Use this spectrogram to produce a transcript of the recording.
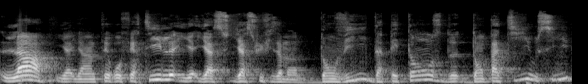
Là, il y, a un terreau fertile, il y, a, suffisamment d'envie, d'appétence, d'empathie aussi.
